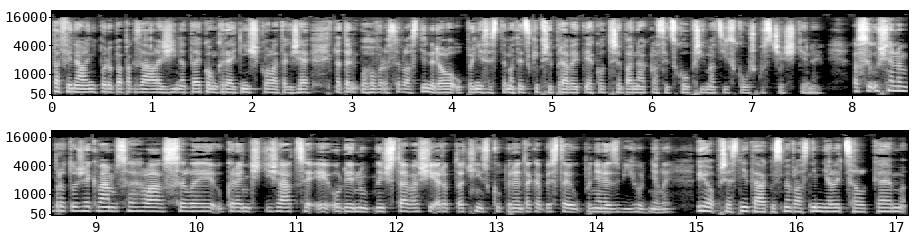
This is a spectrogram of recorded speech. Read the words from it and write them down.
ta finální podoba pak záleží na té konkrétní škole, takže na ten pohovor se vlastně nedalo úplně systematicky připravit, jako třeba na klasickou přijímací zkoušku z češtiny. Asi už jenom proto, že k vám se hlásili ukrajinští žáci i odinut, než z té vaší adaptační skupiny, tak abyste je úplně nezvýhodnili. Jo, přesně tak. My jsme vlastně měli celkem,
